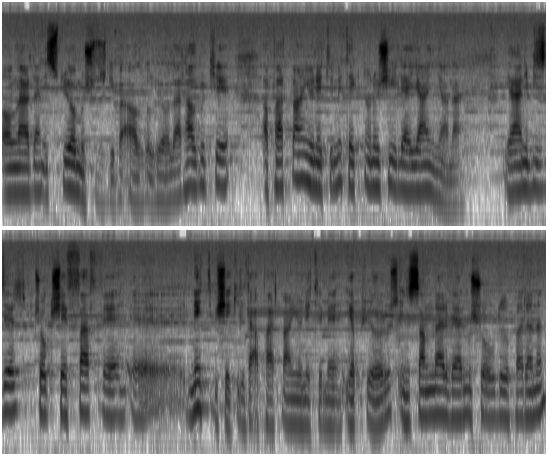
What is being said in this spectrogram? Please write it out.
onlardan istiyormuşuz gibi algılıyorlar. Halbuki apartman yönetimi teknolojiyle yan yana. Yani bizler çok şeffaf ve e, net bir şekilde apartman yönetimi yapıyoruz. İnsanlar vermiş olduğu paranın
